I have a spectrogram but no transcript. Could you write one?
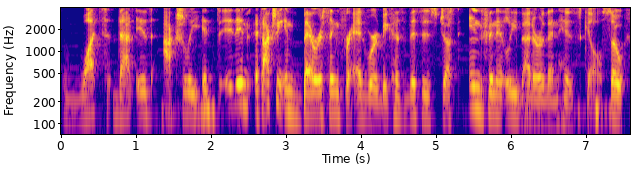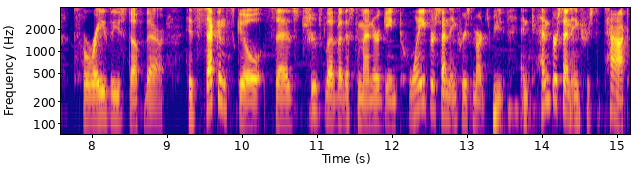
what? That is actually it, it, it's actually embarrassing for Edward because this is just infinitely better than his skill. So crazy stuff there his second skill says troops led by this commander gain 20 percent increased march speed and 10 percent increased attack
